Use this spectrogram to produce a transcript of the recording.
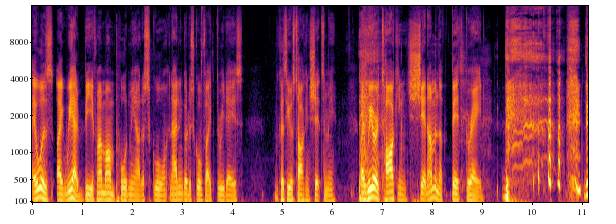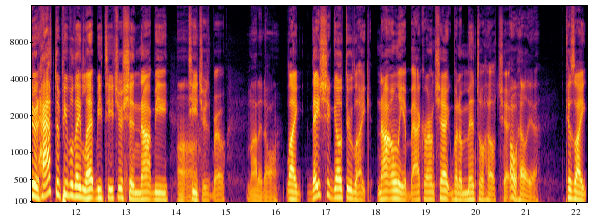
it was like we had beef. My mom pulled me out of school, and I didn't go to school for like three days because he was talking shit to me. Like we were talking shit. And I'm in the fifth grade. Dude, half the people they let be teachers should not be Uh-uh, teachers, bro. Not at all. Like they should go through like not only a background check but a mental health check. Oh hell yeah. Cause like,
